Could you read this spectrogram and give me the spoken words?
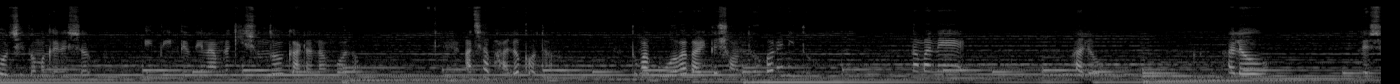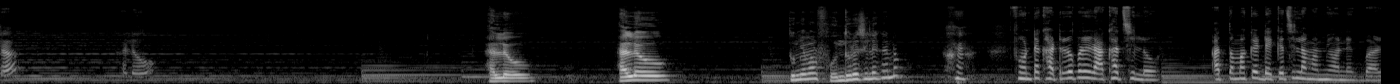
করছি তোমাকে ঋষভ। এই তিনটে দিন আমরা কি সুন্দর কাটালাম বলো। আচ্ছা ভালো কথা। তোমার বউ আবার বাড়িতে সন্দেহ করেনি তো? না মানে hello hello Rishabh hello. Hello hello তুমি আমার ফোন ধরেছিলে কেন? ফোনটা খাটের উপরে রাখা ছিল আর তোমাকে ডেকেছিলাম আমি অনেকবার।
